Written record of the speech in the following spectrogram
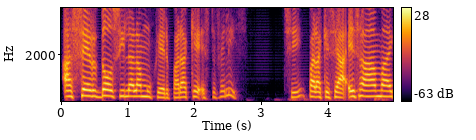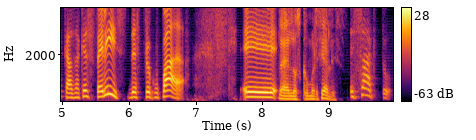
hacer dócil a la mujer para que esté feliz, ¿sí? Para que sea esa ama de casa que es feliz, despreocupada. Eh, la de los comerciales. Exacto,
